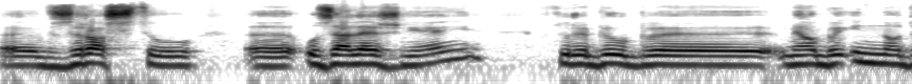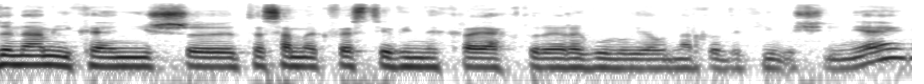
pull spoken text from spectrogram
e, wzrostu e, uzależnień, który byłby, miałby inną dynamikę niż e, te same kwestie w innych krajach, które regulują narkotyki silniej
